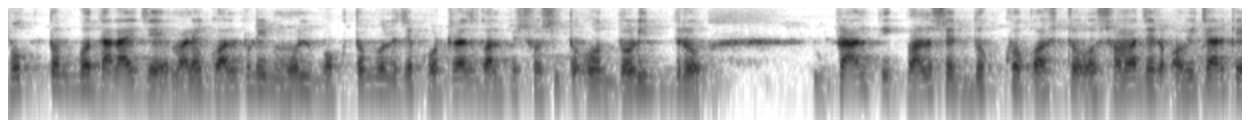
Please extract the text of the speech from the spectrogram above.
বক্তব্য দাঁড়ায় যে মানে গল্পটির মূল বক্তব্য হলো যে পোটরাজ গল্পে শোষিত ও দরিদ্র প্রান্তিক মানুষের দুঃখ, কষ্ট ও সমাজের অবিচারকে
